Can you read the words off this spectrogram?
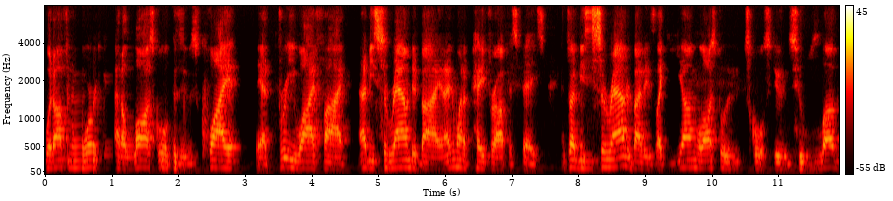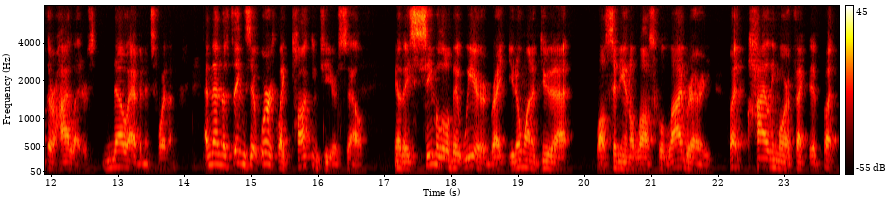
would often work at a law school because it was quiet. They had free Wi-Fi, I'd be surrounded by, and I didn't want to pay for office space, and so I'd be surrounded by these like young law school students who love their highlighters. No evidence for them. And then the things that work, like talking to yourself, you know, they seem a little bit weird, right? You don't want to do that while sitting in a law school library, but highly more effective. But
